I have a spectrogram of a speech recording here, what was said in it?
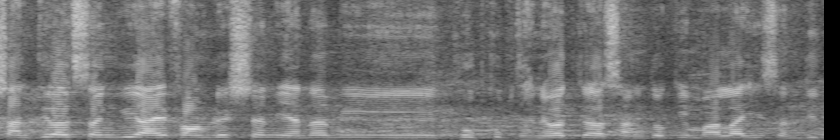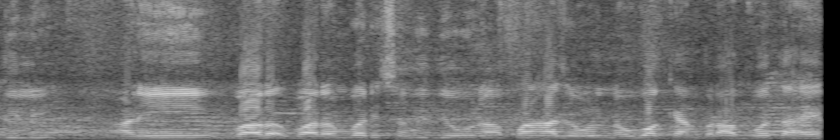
शांतीलाल संघवी आय फाउंडेशन यांना मी खूप खूप धन्यवाद सांगतो की मला ही संधी दिली आणि वार वारंवार ही संधी देऊन आपण हा जवळ नववा कॅम्प राबवत आहे.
